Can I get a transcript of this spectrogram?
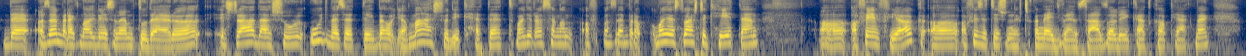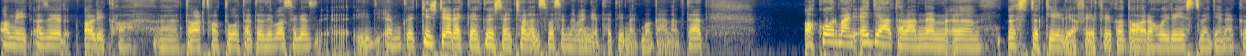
de az emberek nagy része nem tud erről, és ráadásul úgy vezették be, hogy a második hetet Magyarországon, az ember, vagy azt második héten a, a férfiak a, a fizetésünknek csak a 40%-át kapják meg, ami azért alig ha tartható. Tehát azért valószínűleg ez így, amikor egy kis gyerekkel, különösen egy család, ezt valószínűleg nem engedheti meg magának. Tehát a kormány egyáltalán nem ösztökéli a férfiakat arra, hogy részt vegyenek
